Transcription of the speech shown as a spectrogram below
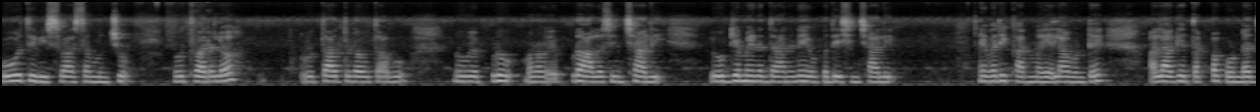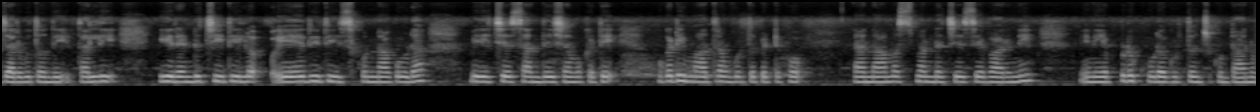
పూర్తి విశ్వాసం ఉంచు. నువ్వు త్వరలో వృతాతుడవుతావు నువ్వు ఎప్పుడు మనం ఎప్పుడు ఆలోచించాలి. యోగ్యమైన దానినే ఉపదేశించాలి. ఎవరి కర్మ ఎలా ఉంటే అలాగే తప్పకుండా జరుగుతుంది. తల్లి ఈ రెండు చీటీలో ఏది తీసుకున్నా కూడా మీరు ఇచ్చే సందేశం ఒకటే. ఒకటి మాత్రం గుర్తుపెట్టుకో. నా నామస్మరణ చేసేవారిని నేను ఎప్పుడు కూడా గుర్తుంచుకుంటాను.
